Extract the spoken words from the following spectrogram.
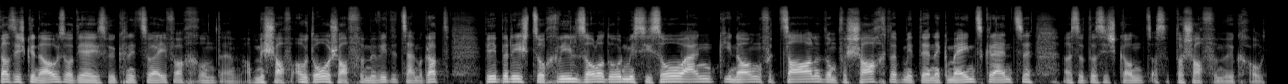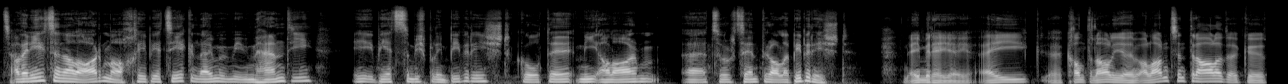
Das ist genau so, die haben es wirklich nicht so einfach. Und, äh, aber wir schaffen, auch hier arbeiten wir wieder zusammen. Gerade Biberist, Zuchwil, Solothurn, wir sind so eng ineinander verzahnt und verschachtelt mit diesen Gemeinsgrenzen. Also das ist ganz, also da arbeiten wir wirklich auch zusammen. Aber wenn ich jetzt einen Alarm mache, ich bin jetzt irgendwann mit meinem Handy ich bin jetzt zum Beispiel im Biberist, geht dann mein Alarm äh, zur zentralen Biberist? Nein, wir haben eine äh, kantonale Alarmzentrale, da gehen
